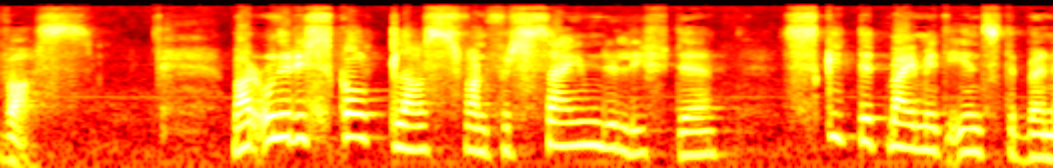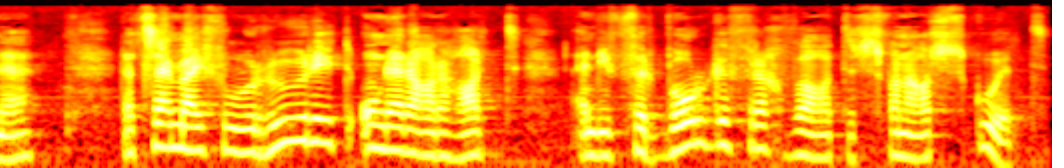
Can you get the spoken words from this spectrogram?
was. Maar onder die skuldklas van versuimde liefde skiet dit my met eens te binne dat sy my voelroer het onder haar hart in die verborgde vrugwaters van haar skoot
